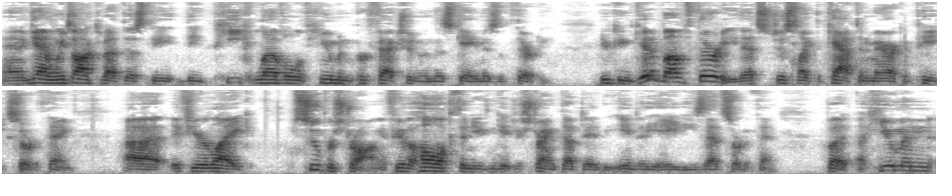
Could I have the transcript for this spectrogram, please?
And again, we talked about this. The the peak level of human perfection in this game is at 30. You can get above 30. That's just like the Captain America peak sort of thing. Uh, if you're like super strong, if you're the Hulk, then you can get your strength up to the into the 80s, that sort of thing. But a human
